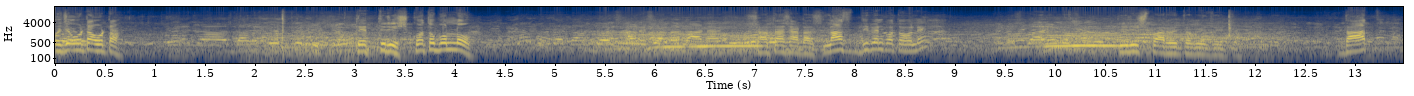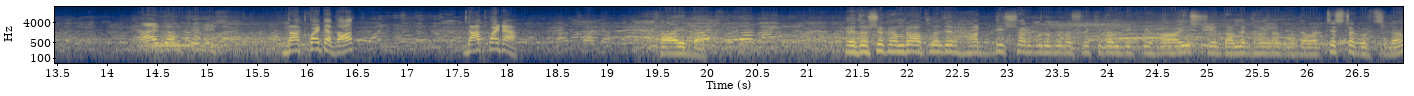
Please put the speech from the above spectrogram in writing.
ওই যে ওটা ওটা। তেত্রিশ। কত বলল? সাতাশ আঠাশ। লাস্ট দিবেন কত হলে? তিরিশ পার হইতে হবে এই যে এটা। দাঁত? দাঁত কয়টা দাঁত? দাঁত কয়টা? ছয় দাঁত। হ্যাঁ দর্শক আমরা আপনাদের হাড্ডির সার গরুগুলো আসলে কী দাম বিক্রি হয় সে দামের ধারণাগুলো দেওয়ার চেষ্টা করছিলাম।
